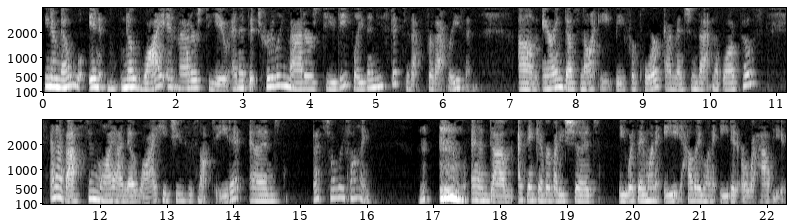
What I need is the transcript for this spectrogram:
You know, know in, know why it matters to you, and if it truly matters to you deeply, then you stick to that for that reason. Um, Aaron does not eat beef or pork. I mentioned that in the blog post, and I've asked him why. I know why he chooses not to eat it, and that's totally fine. and um, I think everybody should eat what they want to eat, how they want to eat it, or what have you.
